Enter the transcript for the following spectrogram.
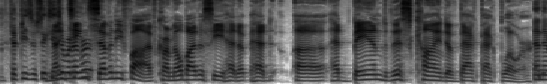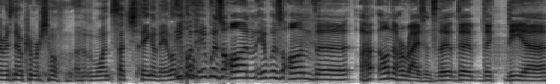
50s or 60s or whatever? 1975, Carmel by the Sea had had uh, had banned this kind of backpack blower. And there was no commercial of one such thing available? It was, it was on it was on the uh, on the horizons. The the the the uh,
